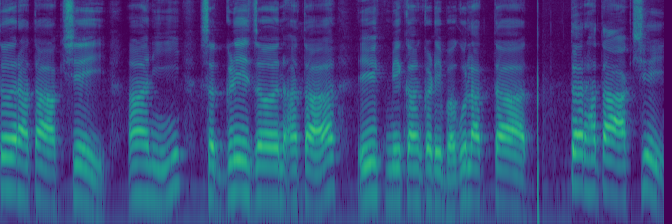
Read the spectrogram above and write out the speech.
तर आता अक्षय आणि सगळेजण आता एकमेकांकडे बघू लागतात. तर आता अक्षय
